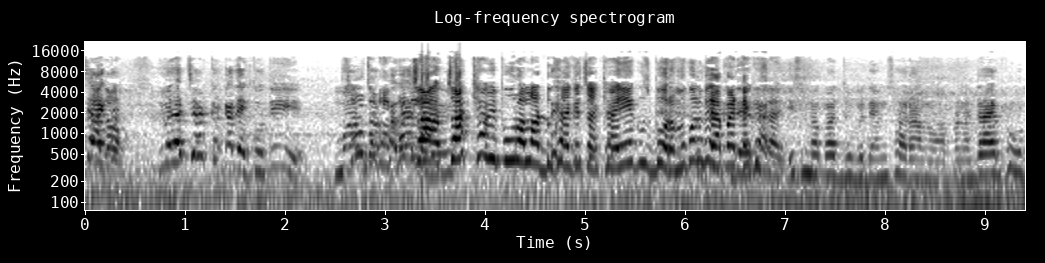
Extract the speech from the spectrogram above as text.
चा- चाख्या भी पूरा लाडू खा के चाख्या एक उस बोरा में कौन मेरा पेटा खिसा है इसमें काजू बादाम सारा अपना ड्राई फ्रूट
